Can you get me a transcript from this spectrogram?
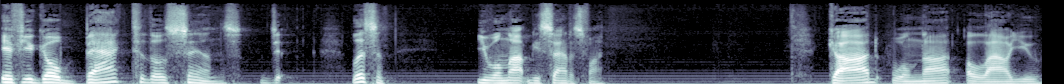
if you go back to those sins, listen, you will not be satisfied. God will not allow you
